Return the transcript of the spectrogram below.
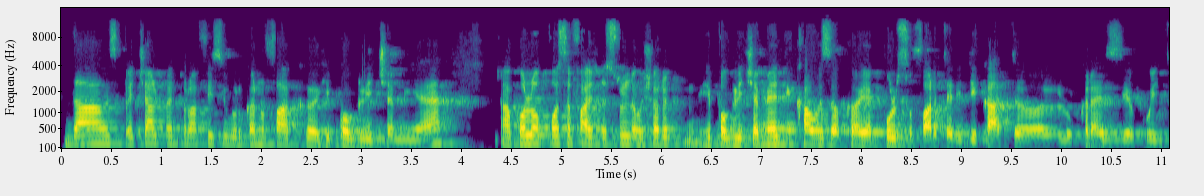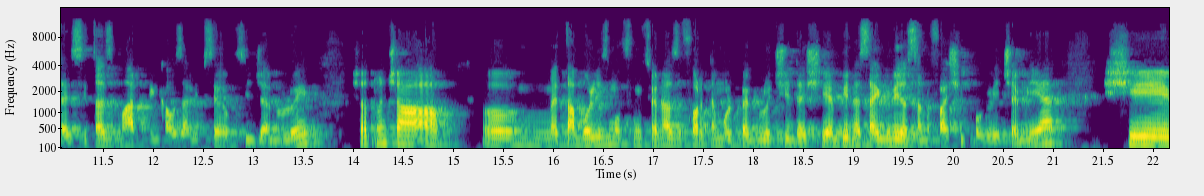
dar în special pentru a fi sigur că nu fac hipoglicemie. Acolo poți să faci destul de ușor hipoglicemie din cauza că e pulsul foarte ridicat, lucrezi cu intensități mari din cauza lipsei oxigenului și atunci metabolismul funcționează foarte mult pe glucide și e bine să ai grijă să nu faci hipoglicemie și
